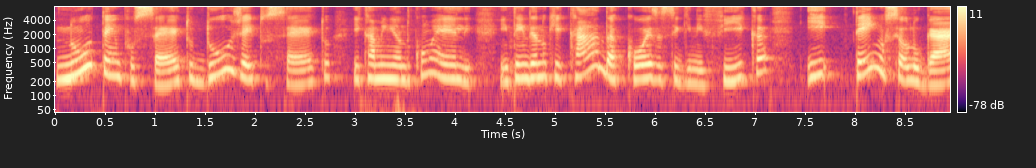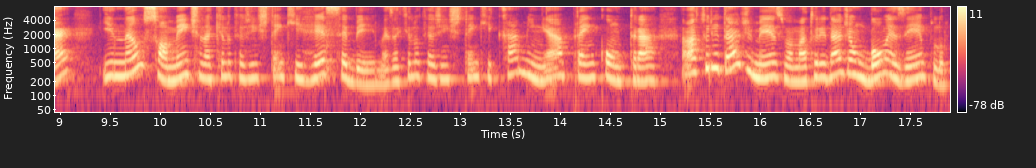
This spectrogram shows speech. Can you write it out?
no tempo certo, do jeito certo e caminhando com ele, entendendo que cada coisa significa e tem o seu lugar e não somente naquilo que a gente tem que receber, mas aquilo que a gente tem que caminhar para encontrar a maturidade mesmo. A maturidade é um bom exemplo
